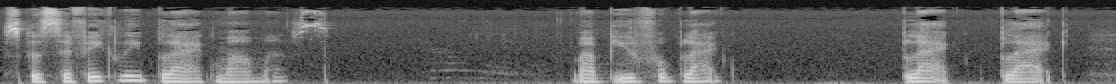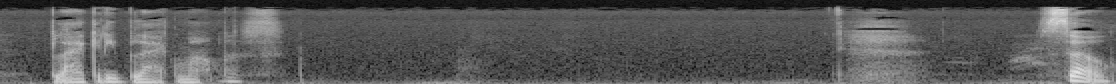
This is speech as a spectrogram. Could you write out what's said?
Specifically black mamas. My beautiful black black black blackety black mamas. So,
